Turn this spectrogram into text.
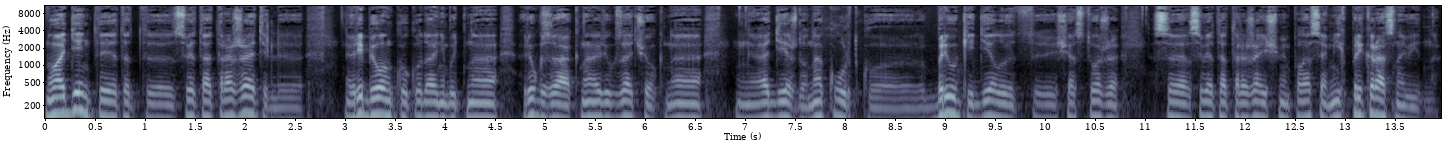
Ну, одень ты этот э, светоотражатель э, ребенку куда-нибудь на рюкзак, на рюкзачок, на одежду, на куртку. Брюки делают сейчас тоже с светоотражающими полосами. Их прекрасно видно.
